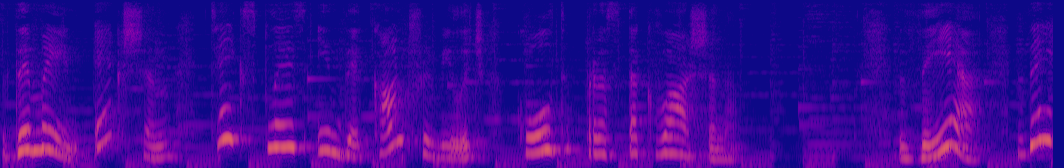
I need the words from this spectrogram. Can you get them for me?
The main action takes place in the country village called Prostokvashino. There they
